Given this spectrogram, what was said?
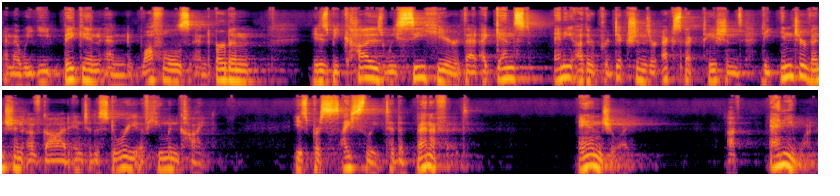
and that we eat bacon and waffles and bourbon. It is because we see here that against any other predictions or expectations, the intervention of God into the story of humankind is precisely to the benefit and joy of anyone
